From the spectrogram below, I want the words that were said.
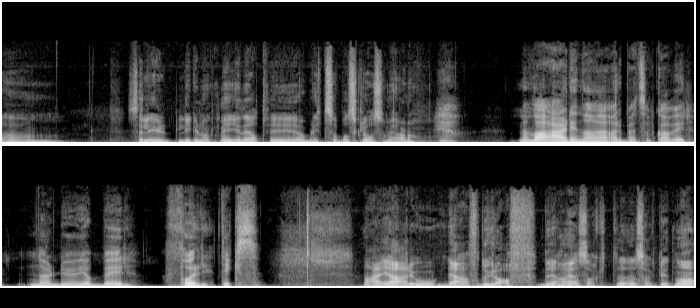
Um, så det ligger, nok mye i det at vi har blitt såpass close som vi er. da. Ja. Men hva er dine arbeidsoppgaver når du jobber for TIX? Nei, jeg er jo jeg er fotograf. Det har jeg sagt, uh, sagt litt nå.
